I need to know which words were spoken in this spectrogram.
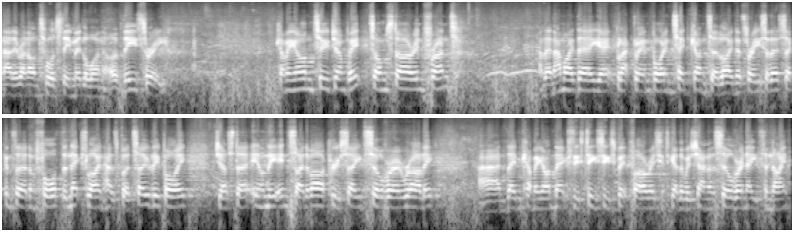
and now they run on towards the middle one of these three. Coming on to jump it, Tom Starr in front. And then am I there yet? Black Glen Boy and Ted Gunter, line of three. So they're second, third and fourth. The next line has Bertoli Boy just uh, on the inside of our Crusade, Silver O'Reilly. And then coming on next is TC Spitfire racing together with Shannon Silver in eighth and ninth.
